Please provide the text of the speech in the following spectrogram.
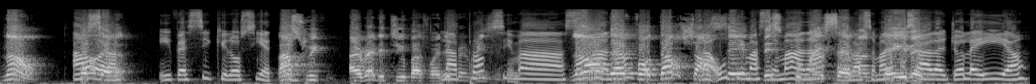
Now, verse 7. Ahora y versículo 7. Last week I read it to you, but for a La different reason. próxima Now semana, therefore thou la shalt say última this to semana, my la semana David. pasada yo leía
